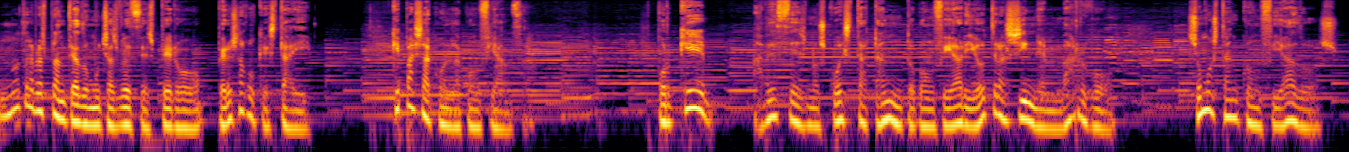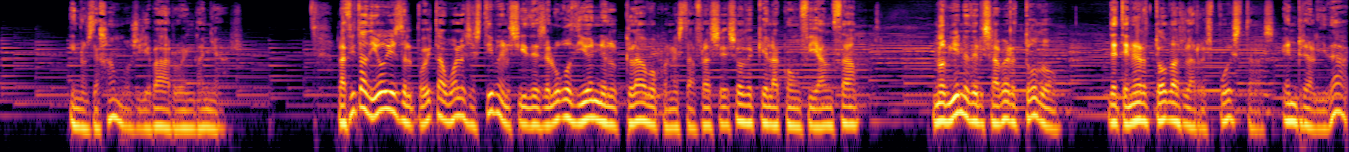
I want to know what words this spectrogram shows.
no te lo habrás planteado muchas veces, pero, pero es algo que está ahí. ¿Qué pasa con la confianza? ¿Por qué a veces nos cuesta tanto confiar y otras, sin embargo, somos tan confiados y nos dejamos llevar o engañar. La cita de hoy es del poeta Wallace Stevens y desde luego dio en el clavo con esta frase eso de que la confianza no viene del saber todo, de tener todas las respuestas. En realidad,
